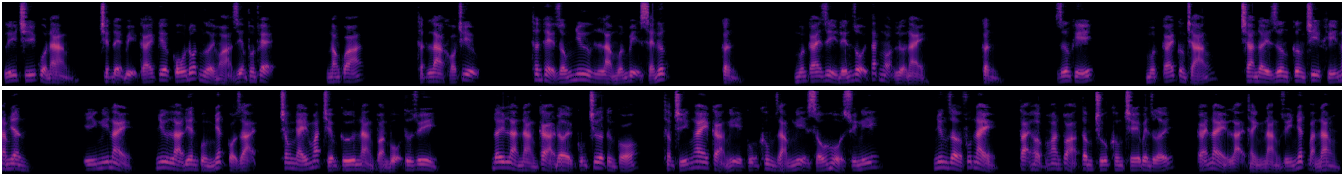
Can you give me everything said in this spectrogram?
Lý trí của nàng, triệt để bị cái kia cố đốt người hỏa diễm thôn vệ nóng quá. Thật là khó chịu. Thân thể giống như là muốn bị xé nứt. Cần. Muốn cái gì đến dội tắt ngọn lửa này? Cần. Dương khí. Một cái cường tráng, tràn đầy dương cương chi khí nam nhân. Ý nghĩ này, như là điên cuồng nhất cỏ dại, trong nháy mắt chiếm cứ nàng toàn bộ tư duy. Đây là nàng cả đời cũng chưa từng có, thậm chí ngay cả nghĩ cũng không dám nghĩ xấu hổ suy nghĩ nhưng giờ phút này, tại hợp hoan tỏa tâm chú khống chế bên dưới, cái này lại thành nàng duy nhất bản năng.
